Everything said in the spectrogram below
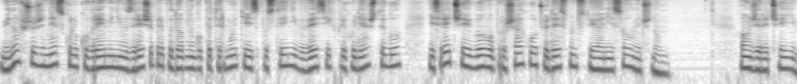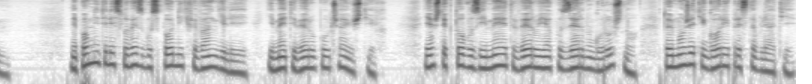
Минувшо же несколько времени узреше преподобного Петермутия из пустыни в весих приходящего и срече его вопрошаху о чудесном стоянии солнечном. Он же рече им, «Не помните ли словес Господних в Евангелии, имейте веру получающих? Я ще кто возимеет веру яко зерно горушно, той может и горе представляти.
